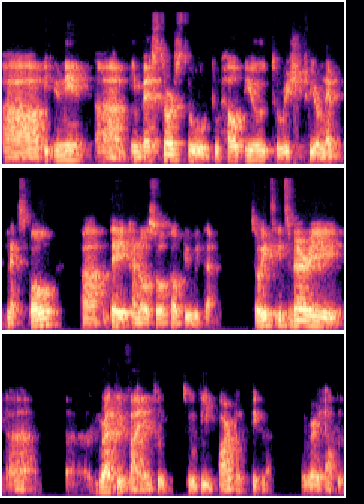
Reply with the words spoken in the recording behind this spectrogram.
uh, if you need uh, investors to to help you to reach to your ne- next goal, uh, they can also help you with that. So it's it's very uh, uh, gratifying to to be part of Pigma. We're very happy.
